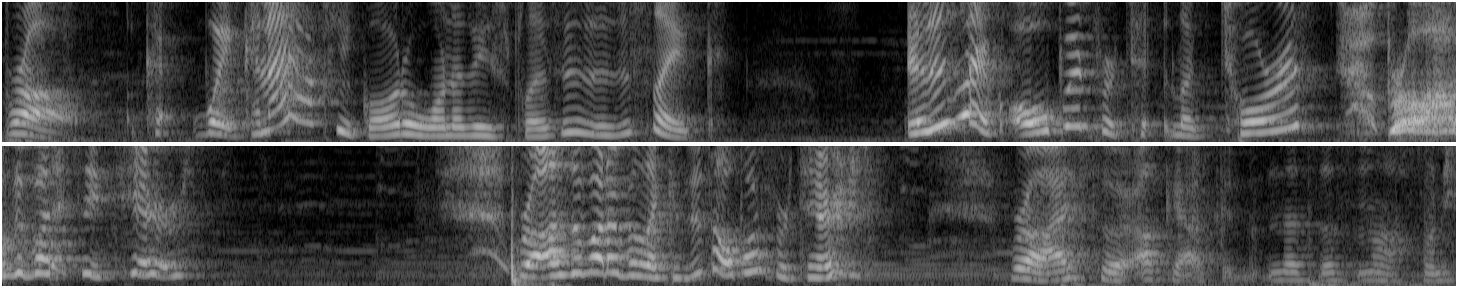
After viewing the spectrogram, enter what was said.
bro. Okay, wait, can I actually go to one of these places? Is this like? Is this like open for like tourists? Bro, I was about to say terrorists. Bro, I was about to be like, is this open for terrorists? Bro, I swear. Okay, okay, that's that's not funny.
